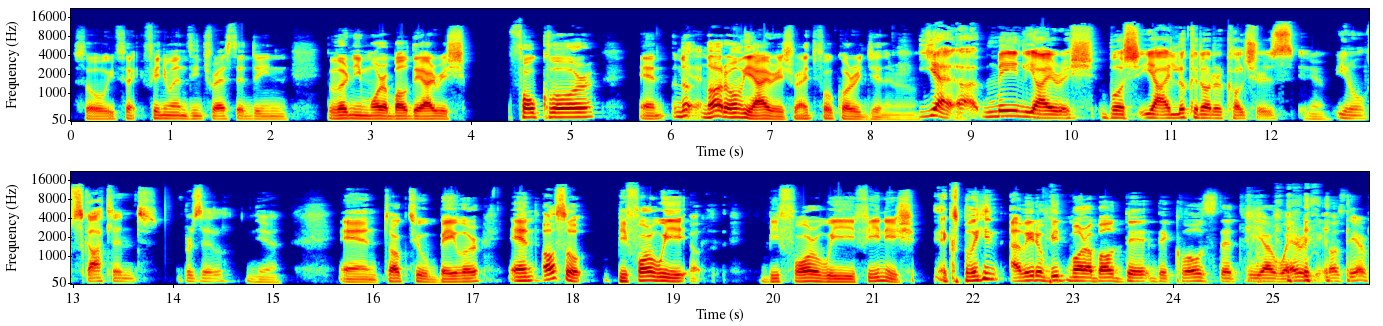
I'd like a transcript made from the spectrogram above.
So if, if anyone's interested in learning more about the Irish folklore, and not Yeah. not only Irish, right? Folklore in general. Yeah, uh, mainly Irish, but yeah, I look at other cultures. Yeah. You know, Scotland, Brazil. Yeah, and talk to Balor. And also, before we uh, before we finish, explain a little bit more about the the clothes that we are wearing because they are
